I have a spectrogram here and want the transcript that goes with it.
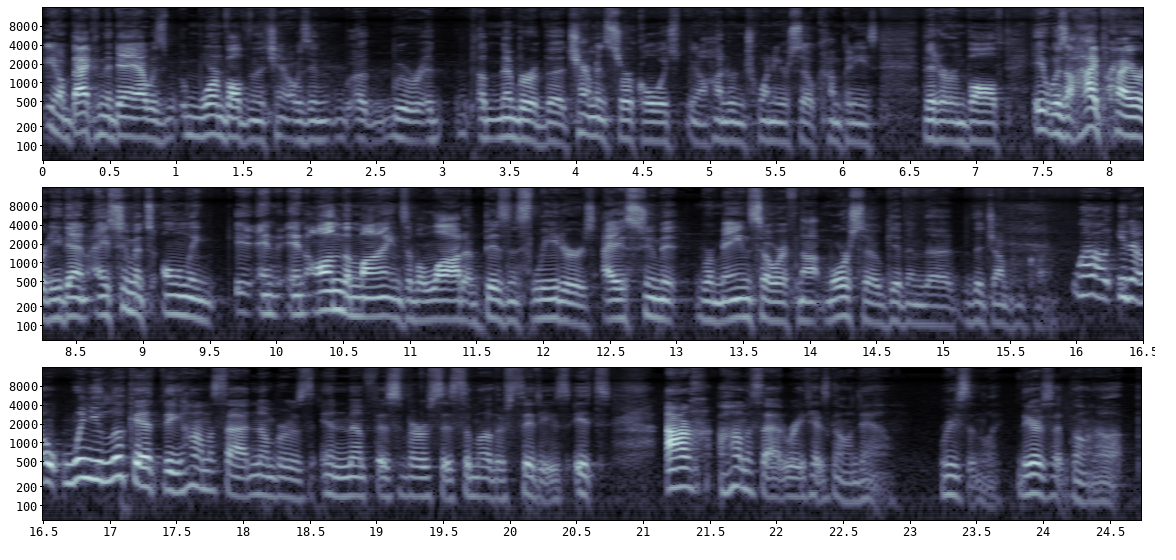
you know, back in the day, I was more involved in the chamber. I was in, uh, we were a, a member of the chairman's circle, which, you know, 120 or so companies that are involved. It was a high priority then. I assume it's only, and, and on the minds of a lot of business leaders, I assume it remains so, or if not more so, given the, the jump in crime. Well, you know, when you look at the homicide numbers in Memphis versus some other cities, it's our homicide rate has gone down recently. Theirs have gone up.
